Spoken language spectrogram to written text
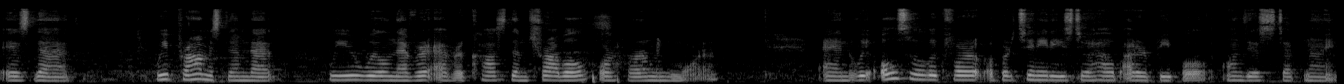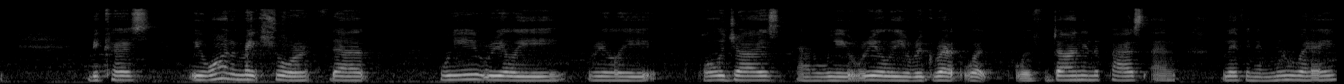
is that we promise them that we will never ever cause them trouble or harm anymore. And we also look for opportunities to help other people on this step nine because we want to make sure that we really, really apologize and we really regret what we've done in the past and live in a new way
